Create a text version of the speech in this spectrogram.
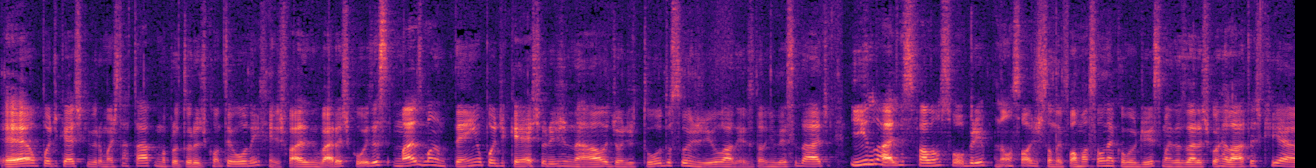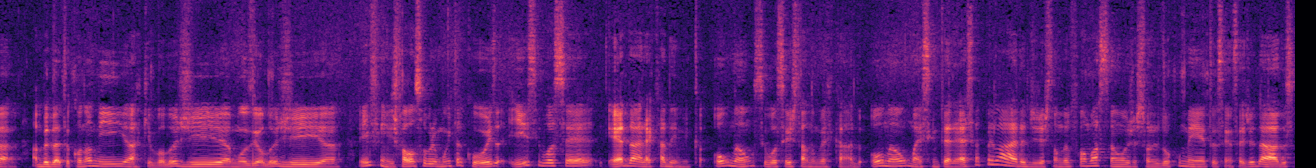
É um podcast que virou uma startup, uma produtora de conteúdo, enfim, eles fazem várias coisas, mas mantém o podcast original de onde tudo surgiu lá dentro da universidade. E lá eles falam sobre não só a gestão da informação, né, como eu disse, mas as áreas correlatas, que é a biblioteconomia, arquivologia, museologia, enfim, eles falam sobre muita coisa. E se você é da área acadêmica ou não, se você está no mercado ou não, mas se interessa pela área de gestão da informação, gestão de documentos, ciência de dados,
